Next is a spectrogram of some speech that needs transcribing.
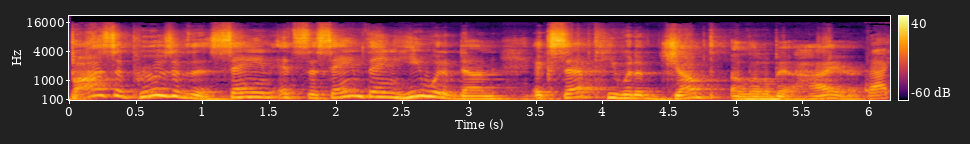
Bas approves of this, saying it's the same thing he would have done, except he would have jumped a little bit higher. Back,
